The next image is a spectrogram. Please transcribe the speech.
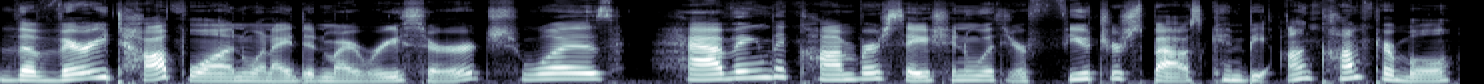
the very top one when I did my research was having the conversation with your future spouse can be uncomfortable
